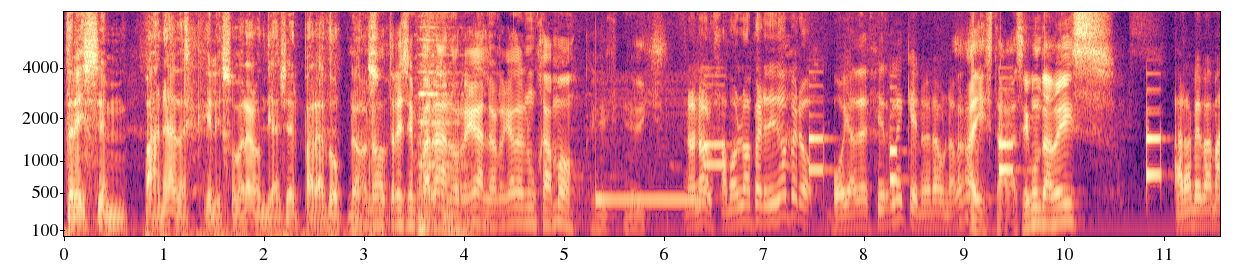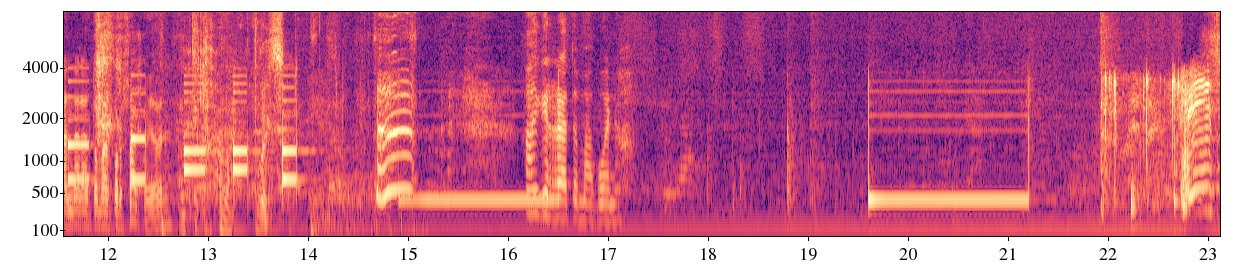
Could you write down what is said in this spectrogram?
Tres empanadas que le sobraron de ayer para dos No, no, tres empanadas, nos regalan, regalan un jamón. No, no, el jamón lo ha perdido, pero voy a decirle que no era una broma. Ahí está, la segunda vez. Ahora me va a mandar a tomar por saco, ya verás. Pues. Ay, qué rato más bueno. Sí.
